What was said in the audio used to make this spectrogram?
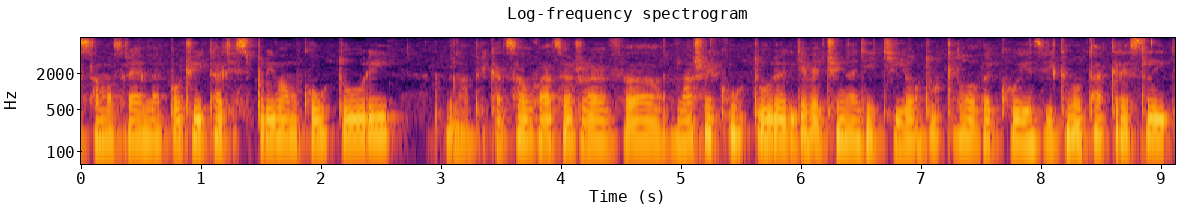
samozrejme počítať s vplyvom kultúry. Napríklad sa uvádza, že v našej kultúre, kde väčšina detí od útleho veku je zvyknutá kresliť,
